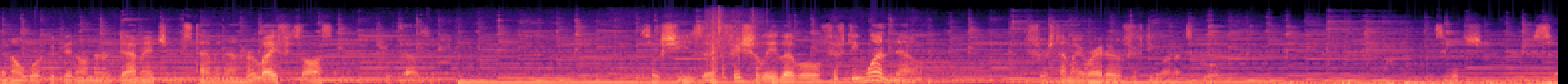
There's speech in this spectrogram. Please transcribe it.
Then I'll work a bit on her damage and stamina. Her life is awesome, 3000. So she's officially level 51 now. First time I ride her, 51, that's cool. Let's see which, so,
